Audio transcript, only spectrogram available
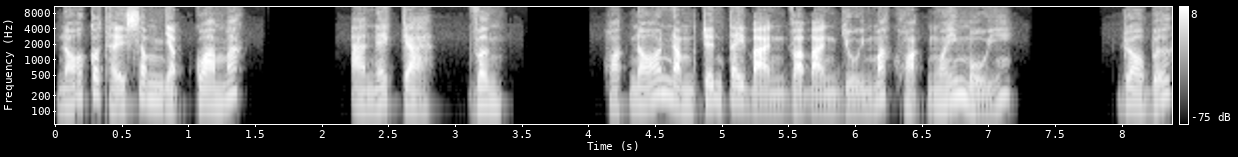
Nó có thể xâm nhập qua mắt. Aneka, vâng. Hoặc nó nằm trên tay bạn và bạn dụi mắt hoặc ngoáy mũi. Robert,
